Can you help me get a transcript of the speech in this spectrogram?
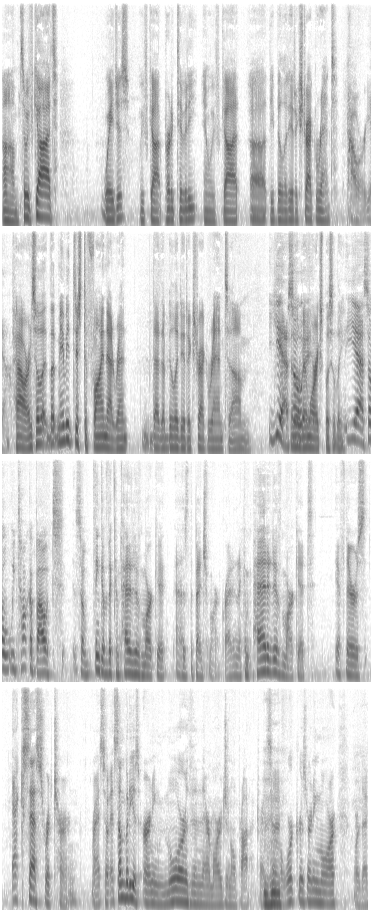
Um, so we've got wages, we've got productivity, and we've got uh, the ability to extract rent Power, yeah. power. And so let, let- maybe just define that rent, that ability to extract rent um, Yeah, a little bit more explicitly. Yeah, so we talk about so think of the competitive market as the benchmark, right? In a competitive market, if there's excess return, right? So if somebody is earning more than their marginal product, right? So if a worker is earning more or the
